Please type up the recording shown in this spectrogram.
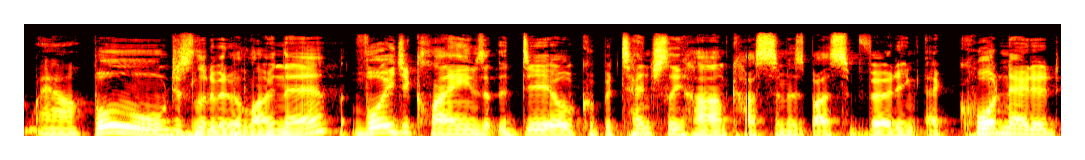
Wow. Boom, just a little bit of a loan there. Voyager claims that the deal could potentially harm customers by subverting a coordinated,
